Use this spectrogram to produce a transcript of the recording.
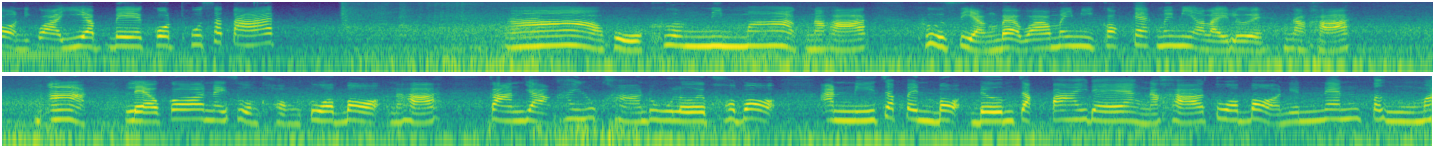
ก่อนดีกว่าเหยียบเบรกกดพุชสตาร์ทอ่าโหเครื่องนิ่มมากนะคะ คือเสียงแบบว่าไม่มีก๊อกแก๊กไม่มีอะไรเลยนะคะอะแล้วก็ในส่วนของตัวเบาะนะคะ การอยากให้ลูกค้าดูเลย เพราะเบาะอันนี้จะเป็นเบาะเดิมจากป้ายแดงนะคะ ตัวเบาะเนี่ยแน่นตึงม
